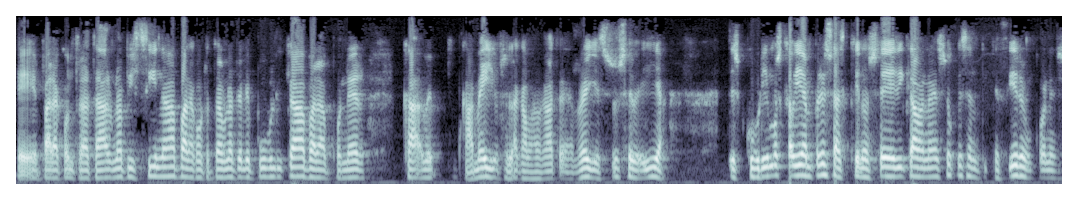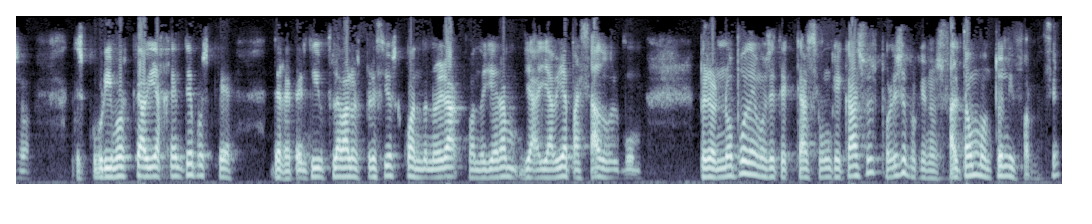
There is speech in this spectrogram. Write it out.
eh, para contratar una piscina, para contratar una telepública, para poner camellos en la cabalgata de Reyes, eso se veía. Descubrimos que había empresas que no se dedicaban a eso, que se enriquecieron con eso descubrimos que había gente pues que de repente inflaba los precios cuando no era cuando ya era ya, ya había pasado el boom pero no podemos detectar según qué casos por eso, porque nos falta un montón de información.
